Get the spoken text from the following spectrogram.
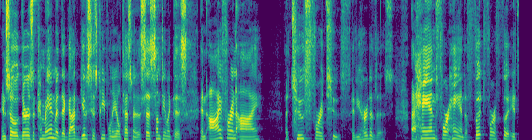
And so there's a commandment that God gives his people in the Old Testament that says something like this an eye for an eye, a tooth for a tooth. Have you heard of this? A hand for a hand, a foot for a foot. It,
